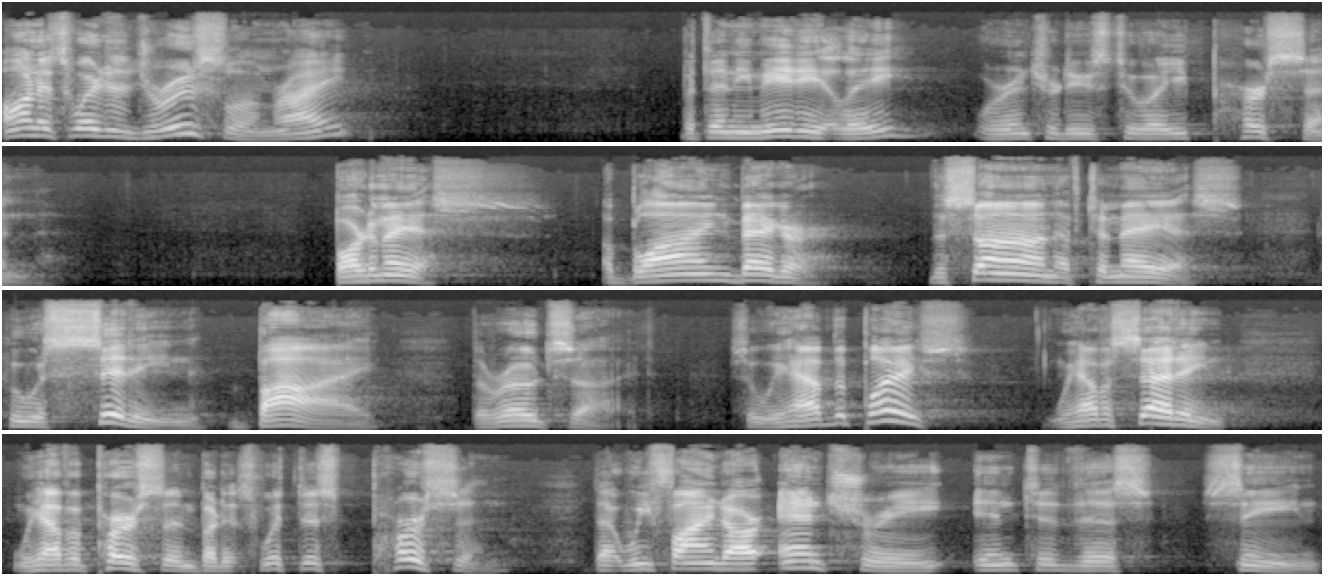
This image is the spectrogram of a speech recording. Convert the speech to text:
on its way to Jerusalem, right? But then immediately we're introduced to a person Bartimaeus, a blind beggar, the son of Timaeus, who was sitting by the roadside. So we have the place, we have a setting, we have a person, but it's with this person that we find our entry into this scene.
